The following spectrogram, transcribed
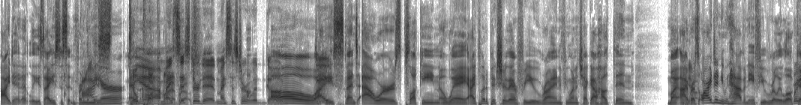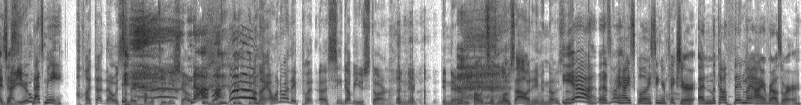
I did at least. I used to sit in front of the I mirror. still and- pluck Yeah, my my sister did. My sister would go. Oh, I spent hours plucking away. I put a picture there for you, Ryan, if you want to check out how thin my eyebrows. Yeah. Or I didn't even have any. If you really look, Wait, I is that you? That's me. I thought that was somebody from a TV show. No. I'm like, I wonder why they put a CW star in their in their. Oh, it says Los Al. I didn't even notice that. Yeah, that's my high school and senior picture. And look how thin my eyebrows were.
